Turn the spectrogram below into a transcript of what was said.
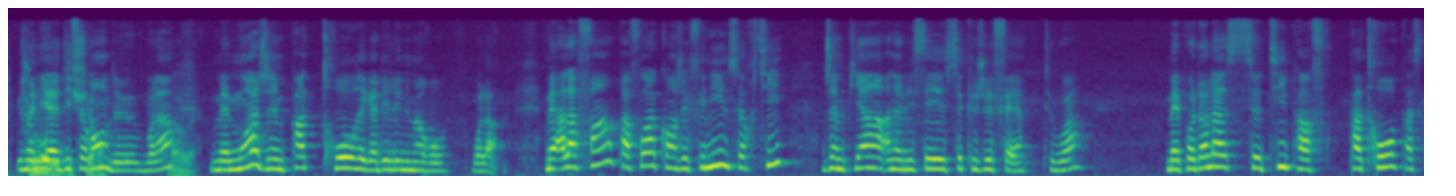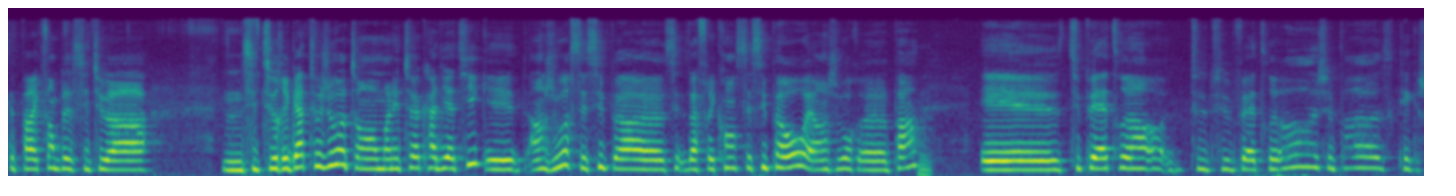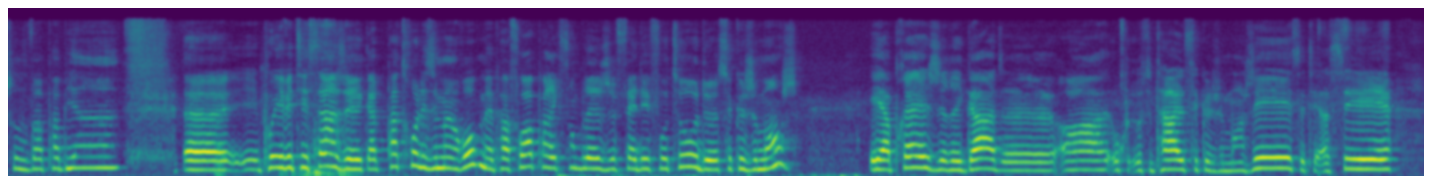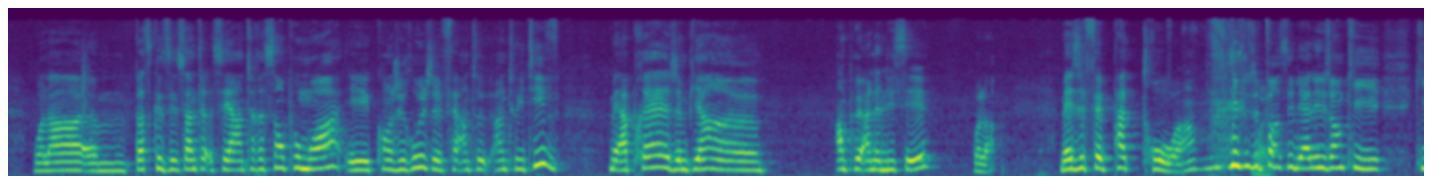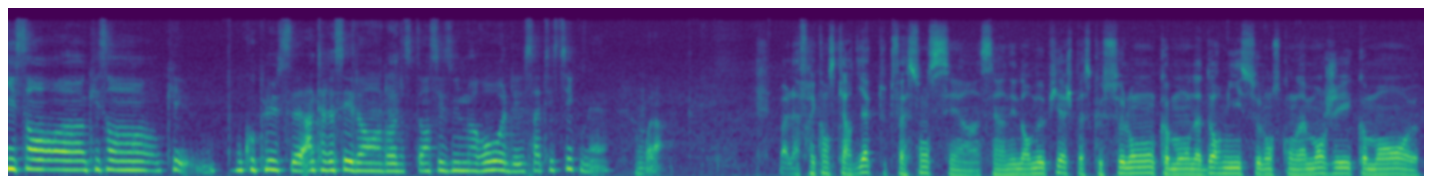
une manière différente de voilà. Ah ouais. Mais moi, j'aime pas trop regarder les numéros. Voilà. Mais à la fin, parfois, quand j'ai fini une sortie, j'aime bien analyser ce que j'ai fait, tu vois. Mais pendant la sortie, pas, pas trop, parce que par exemple, si tu as. hum, Si tu regardes toujours ton moniteur cardiaque et un jour c'est super, euh, la fréquence c'est super haut et un jour euh, pas, Mm. Et tu peux être, tu, tu peux être, oh, je sais pas, quelque chose va pas bien. Euh, pour éviter ça, je regarde pas trop les numéros, mais parfois, par exemple, je fais des photos de ce que je mange. Et après, je regarde, euh, ah, au, au total, ce que je mangeais, c'était assez. Voilà, euh, parce que c'est inté- c'est intéressant pour moi. Et quand je roule, je fais intu- intuitive. Mais après, j'aime bien euh, un peu analyser. Voilà. Mais je fais pas trop. Hein. je Ouais. pense qu'il y a les gens qui, qui sont, qui sont qui, beaucoup plus intéressés dans, dans, dans ces numéros et des statistiques. Mais voilà. Bah, la fréquence cardiaque, de toute façon, c'est un, c'est un énorme piège parce que selon comment on a dormi, selon ce qu'on a mangé, comment euh,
